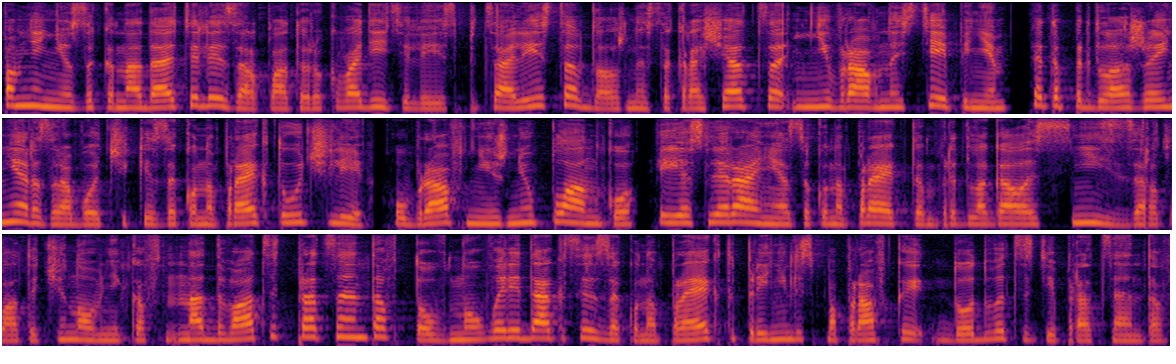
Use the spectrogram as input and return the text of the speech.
По мнению законодателей, зарплаты руководителей и специалистов должны сокращаться не в равной степени. Это предложение разработчики законопроекта учли, убрав нижнюю планку. И если ранее законопроектом предлагалось снизить зарплаты чиновников на 20%, то в новой редакции законопроект приняли с поправкой до 20%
